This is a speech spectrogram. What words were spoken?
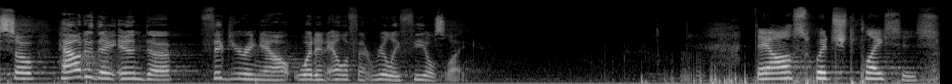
so how do they end up figuring out what an elephant really feels like? They all switched places.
